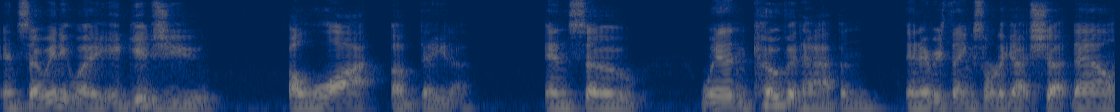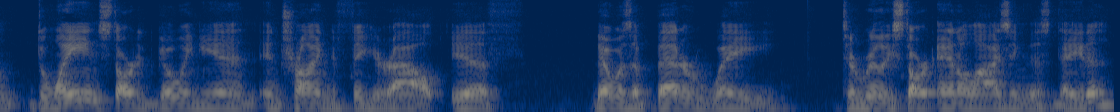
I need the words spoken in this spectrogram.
And so anyway, it gives you a lot of data. And so when COVID happened and everything sort of got shut down, Dwayne started going in and trying to figure out if there was a better way to really start analyzing this data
